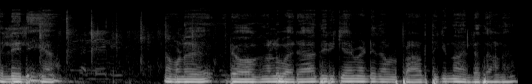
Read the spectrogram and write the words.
അല്ലേ നമ്മൾ രോഗങ്ങൾ വരാതിരിക്കാൻ വേണ്ടി നമ്മൾ പ്രാർത്ഥിക്കുന്ന നല്ലതാണ്.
